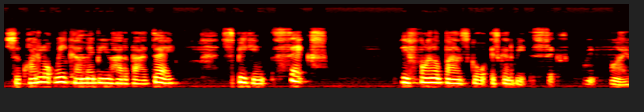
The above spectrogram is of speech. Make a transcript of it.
so quite a lot weaker, maybe you had a bad day, speaking 6, the final band score is going to be 6.5.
